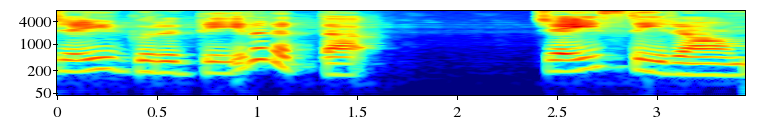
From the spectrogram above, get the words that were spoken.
ஜெய் குரு தேவதத்தா ஜெய் ஸ்ரீராம்.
